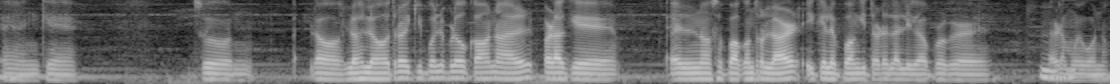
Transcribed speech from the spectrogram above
en que su- los, los, los otros equipos le provocaban a él para que él no se pueda controlar y que le puedan quitar de la liga porque era muy bueno.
